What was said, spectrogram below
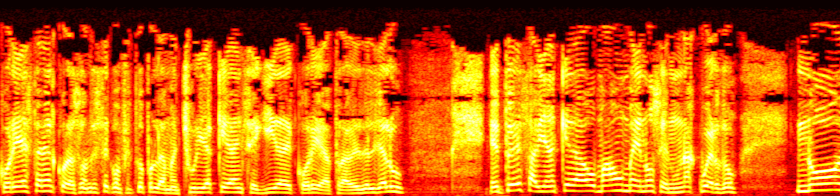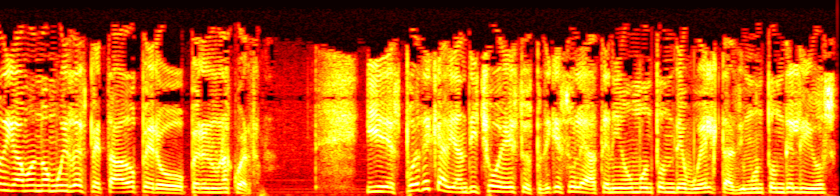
Corea está en el corazón de este conflicto, pero la Manchuria queda enseguida de Corea a través del Yalu. Entonces habían quedado más o menos en un acuerdo no, digamos, no muy respetado, pero, pero en un acuerdo. Y después de que habían dicho esto, después de que eso le ha tenido un montón de vueltas y un montón de líos,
